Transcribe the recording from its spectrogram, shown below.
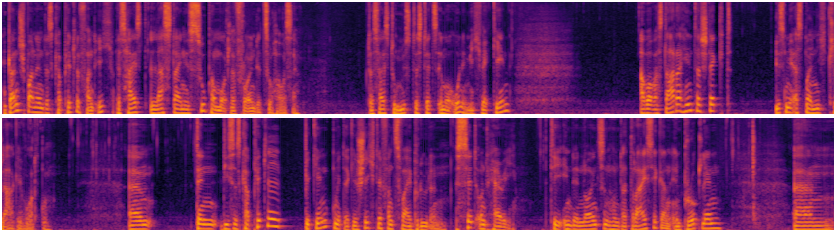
ein ganz spannendes Kapitel fand ich. Es heißt, lass deine Supermodel-Freunde zu Hause. Das heißt, du müsstest jetzt immer ohne mich weggehen. Aber was da dahinter steckt, ist mir erstmal nicht klar geworden. Ähm, denn dieses Kapitel beginnt mit der Geschichte von zwei Brüdern, Sid und Harry, die in den 1930ern in Brooklyn ähm,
